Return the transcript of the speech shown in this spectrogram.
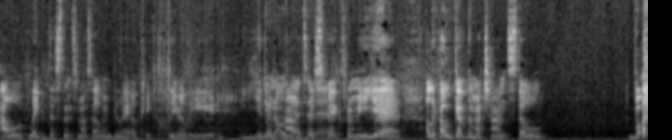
I'll like distance myself and be like, okay, clearly you You're don't not have getting it. respect for me. Yeah, I, like I'll give them a chance still. But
